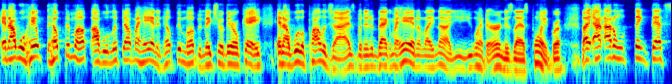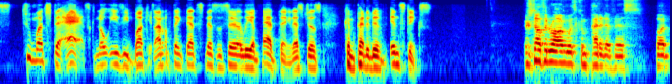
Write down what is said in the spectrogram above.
and I will help help them up. I will lift out my hand and help them up and make sure they're okay. And I will apologize, but in the back of my head, I'm like, nah, you you gonna have to earn this last point, bro. Like I, I don't think that's too much to ask. No easy buckets. I don't think that's necessarily a bad thing. That's just competitive instincts. There's nothing wrong with competitiveness. But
